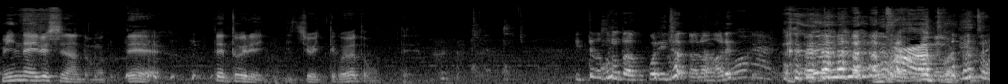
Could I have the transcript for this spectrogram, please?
みんないるしなと思ってでトイレ一応行ってこようと思って。行ったこと思ったらここにいたからあれって。いつも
